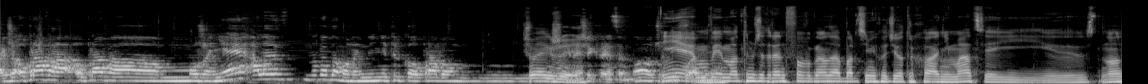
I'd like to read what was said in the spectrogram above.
Także oprawa, oprawa może nie, ale no wiadomo, no nie, nie tylko oprawą Człowiek żyje. się kręcę. No, nie, ja mówiłem o tym, że Drentfo wygląda, bardziej mi chodziło trochę o animację i no,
